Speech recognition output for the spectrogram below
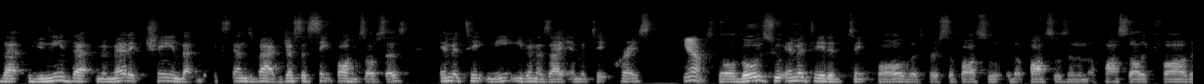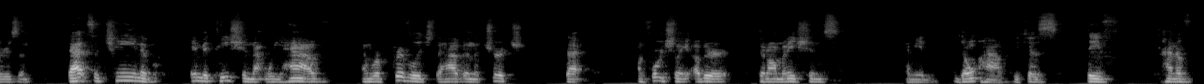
that you need that mimetic chain that extends back, just as St. Paul himself says, imitate me even as I imitate Christ. Yeah. So those who imitated St. Paul, the first apostle, the apostles and the apostolic fathers, and that's a chain of imitation that we have and we're privileged to have in the church that unfortunately other denominations, I mean, don't have because they've kind of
